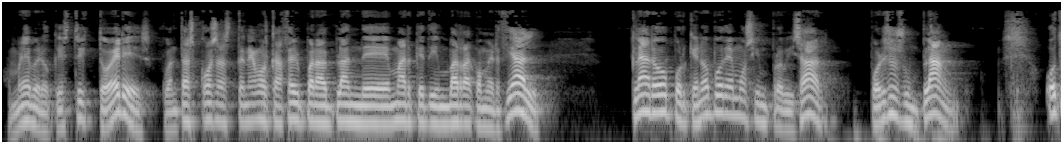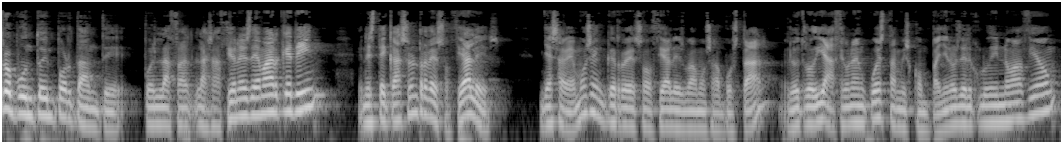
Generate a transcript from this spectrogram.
Hombre, pero qué estricto eres. ¿Cuántas cosas tenemos que hacer para el plan de marketing barra comercial? Claro, porque no podemos improvisar. Por eso es un plan. Otro punto importante, pues las acciones de marketing, en este caso en redes sociales. Ya sabemos en qué redes sociales vamos a apostar. El otro día hace una encuesta a mis compañeros del Club de Innovación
